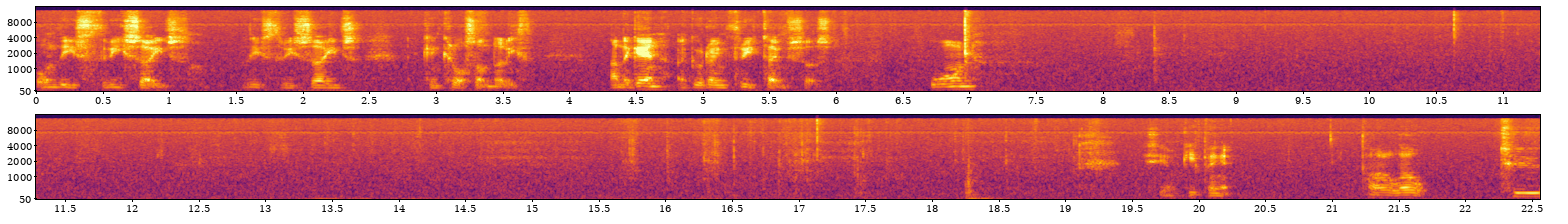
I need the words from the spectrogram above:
on these three sides. These three sides can cross underneath. And again, I go round three times. So it's one, keeping it parallel to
